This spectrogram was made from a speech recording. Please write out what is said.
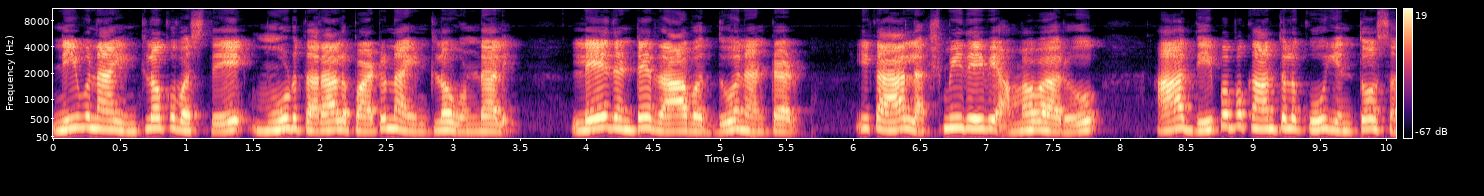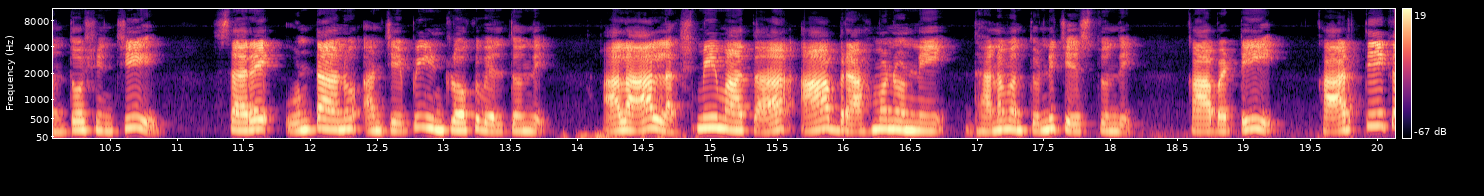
నీవు నా ఇంట్లోకి వస్తే మూడు తరాల పాటు నా ఇంట్లో ఉండాలి. లేదంటే రావద్దు అని అంటాడు. ఇక లక్ష్మీదేవి అమ్మవారు ఆ దీపపు కాంతులకు ఎంతో సంతోషించి సరే ఉంటాను అని చెప్పి ఇంట్లోకి వెళ్తుంది. అలా లక్ష్మీమాత ఆ బ్రాహ్మణుణ్ణి ధనవంతుణ్ణి చేస్తుంది. కాబట్టి కార్తీక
